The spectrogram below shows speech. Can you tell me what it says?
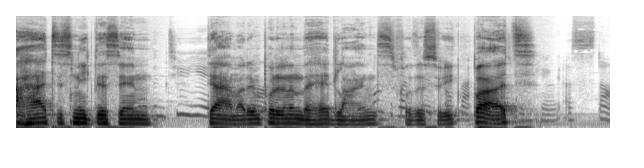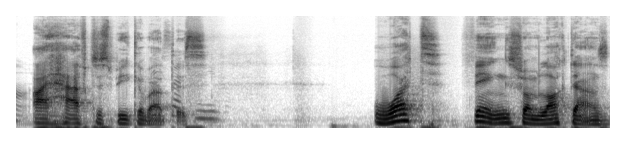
I had to sneak this in. Damn, I didn't put it in the headlines for this week, but I have to speak about this. What things from lockdowns,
